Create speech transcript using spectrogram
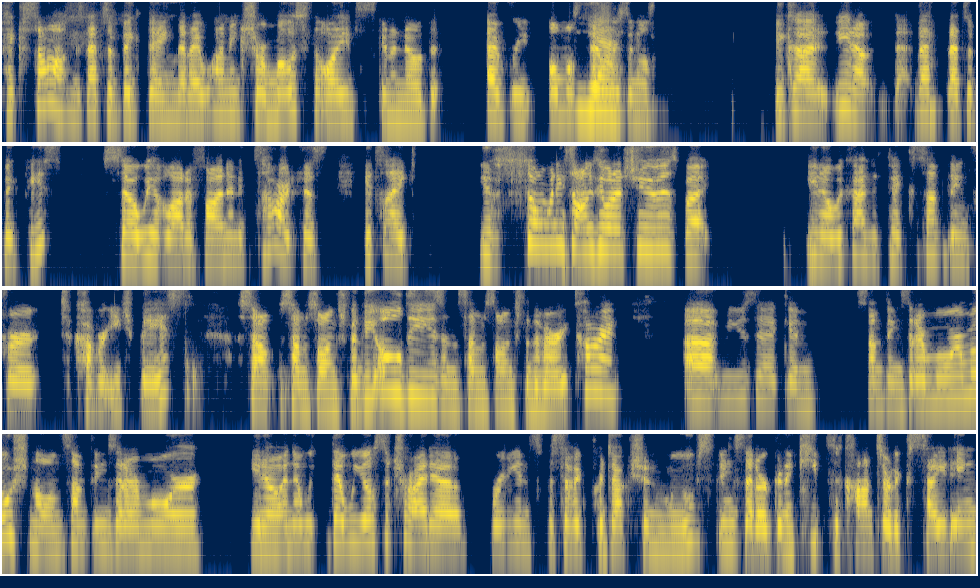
pick songs. That's a big thing that I want to make sure most of the audience is gonna know that every almost yeah. every single because you know that, that that's a big piece. So we have a lot of fun and it's hard because it's like you have so many songs you want to choose, but you know, we kind of pick something for to cover each base. Some some songs for the oldies and some songs for the very current uh, music and some things that are more emotional and some things that are more you know and then we, then we also try to bring in specific production moves things that are going to keep the concert exciting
